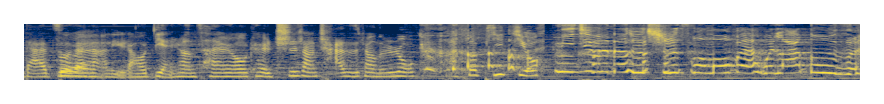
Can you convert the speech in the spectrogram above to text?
大家坐在那里，然后点上餐，然后开始吃上叉子上的肉，喝啤酒。你记得当时吃错猫饭会拉肚子？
